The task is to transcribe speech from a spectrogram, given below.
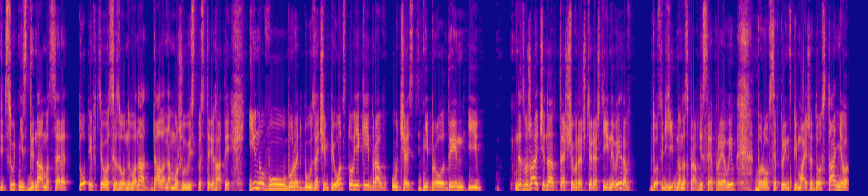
відсутність Динамо серед топів цього сезону вона дала нам можливість спостерігати і нову боротьбу за чемпіонство, в якій брав участь Дніпро 1 і. Незважаючи на те, що врешті-решт її не виграв, Досить гідно насправді себе проявив, боровся в принципі майже до останнього.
